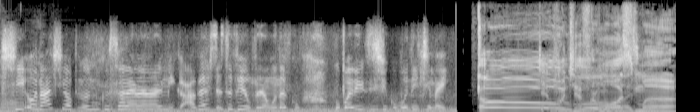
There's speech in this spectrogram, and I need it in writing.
și un an și 8 luni cu sora mea mai mică. Abia aștept să fiu împreună cu, cu părinții și cu bunicii mei. Oh, ce frumos, mă!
